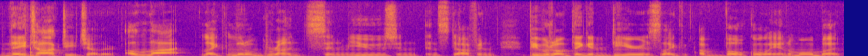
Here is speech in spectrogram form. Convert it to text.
they talk to each other a lot, like little grunts and mews and, and stuff. And people don't think a deer is like a vocal animal, but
